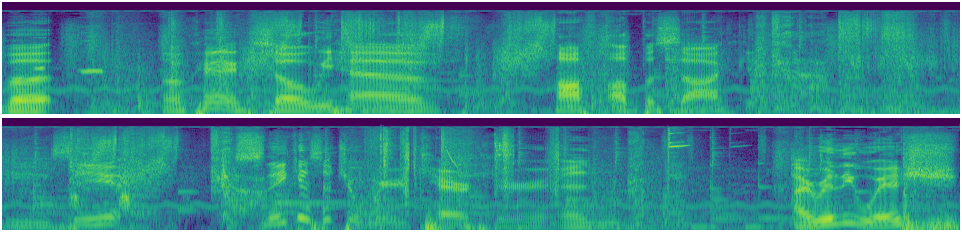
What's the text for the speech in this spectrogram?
But okay, so we have Hoff up a sock. Hmm, see, Snake is such a weird character, and I really wish,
